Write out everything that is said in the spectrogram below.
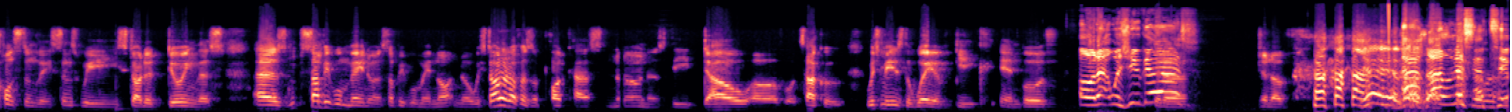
constantly since we started doing this. As some people may know and some people may not know, we started off as a podcast known as the Tao of Otaku, which means the way of geek in both Oh, that was you uh, guys? version of yeah, yeah, I, I listened to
